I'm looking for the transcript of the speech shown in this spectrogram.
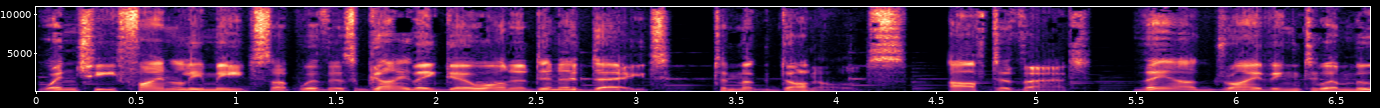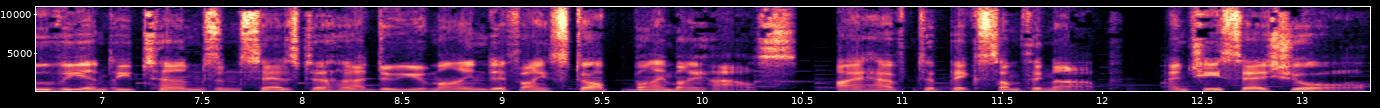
When she finally meets up with this guy they go on a dinner date to McDonald's. After that, they are driving to a movie and he turns and says to her do you mind if I stop by my house? I have to pick something up. And she says sure.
